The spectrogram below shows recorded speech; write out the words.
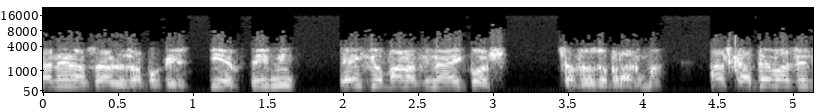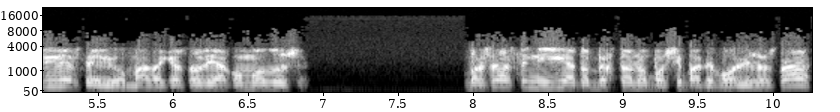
κανένας άλλος. Αποκλειστική ευθύνη έχει ο Παναθηναϊκός σε αυτό το πράγμα. Α κατέβαζε τη δεύτερη ομάδα και ας το διακομωδούσε. Μπροστά στην υγεία των παιχτών, όπως είπατε πολύ σωστά,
